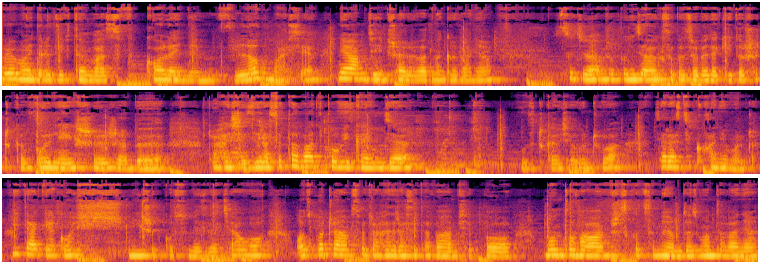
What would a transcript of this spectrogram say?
Dobry moi drodzy, witam Was w kolejnym vlogmasie. Miałam dzień przerwy od nagrywania. Stwierdziłam, że poniedziałek sobie zrobię taki troszeczkę wolniejszy, żeby trochę się zresetować po weekendzie. Muzyczka mi się włączyła. Zaraz Ci kochanie włączę. I tak jakoś mi szybko w sumie zleciało. Odpoczęłam sobie trochę, zresetowałam się, pomontowałam wszystko, co miałam do zmontowania.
